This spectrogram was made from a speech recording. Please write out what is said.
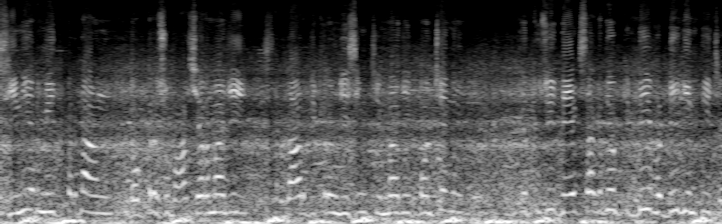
ਸੀਨੀਅਰ ਮੀਤ ਪ੍ਰਧਾਨ ਡਾਕਟਰ ਸੁਭਾਸ਼ ਸ਼ਰਮਾ ਜੀ, ਸਰਦਾਰ ਵਿਕਰਮਜੀਤ ਸਿੰਘ ਚੀਮਾ ਜੀ ਪਹੁੰਚੇ ਨੇ ਤੇ ਤੁਸੀਂ ਦੇਖ ਸਕਦੇ ਹੋ ਕਿੰਨੀ ਵੱਡੀ ਗਿਣਤੀ 'ਚ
